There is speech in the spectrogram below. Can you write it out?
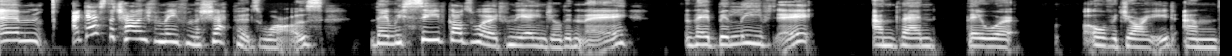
Um, I guess the challenge for me from the shepherds was they received God's word from the angel, didn't they? They believed it, and then they were overjoyed. And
